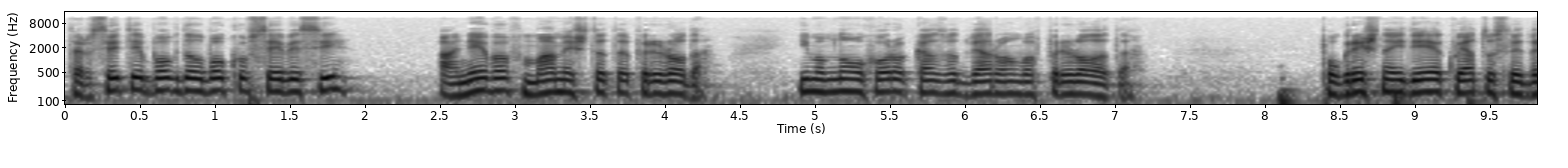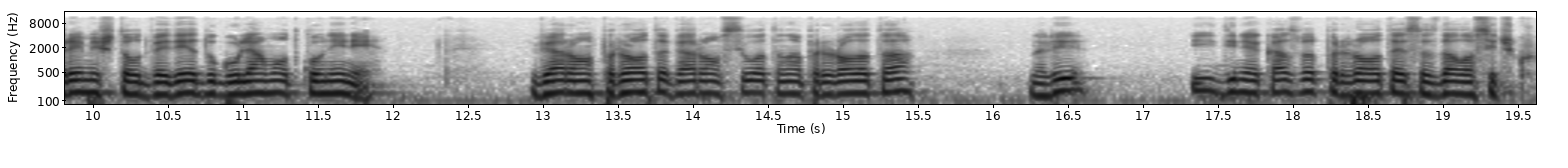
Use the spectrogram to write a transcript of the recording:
Търсете Бог дълбоко в себе си, а не в мамещата природа. Има много хора, казват, вярвам в природата. Погрешна идея, която след време ще отведе до голямо отклонение. Вярвам в природата, вярвам в силата на природата, нали? И един казва, природата е създала всичко.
